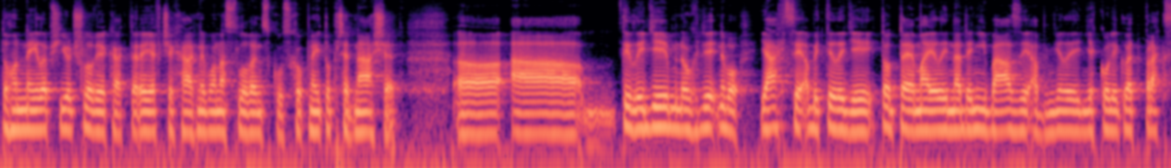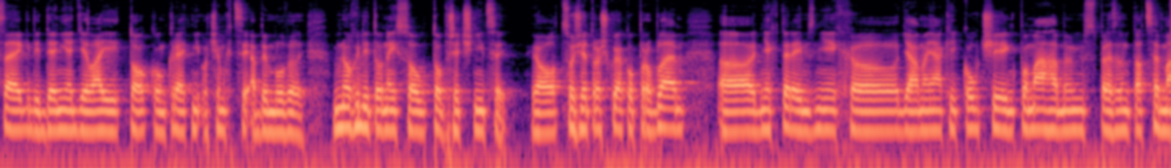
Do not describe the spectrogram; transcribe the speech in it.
toho nejlepšího člověka, který je v Čechách nebo na Slovensku, schopný to přednášet. Uh, a ty lidi mnohdy, nebo já chci, aby ty lidi to téma jeli na denní bázi, aby měli několik let praxe, kdy denně dělají to konkrétní, o čem chci, aby mluvili. Mnohdy to nejsou top řečníci jo, což je trošku jako problém. Uh, některým z nich uh, děláme nějaký coaching, pomáháme jim s prezentacemi,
